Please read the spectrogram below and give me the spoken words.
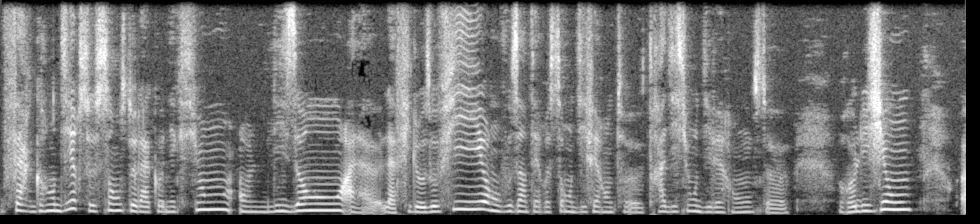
faire grandir ce sens de la connexion en lisant la, philosophie, en vous intéressant aux différentes euh, traditions, aux différentes euh, religions. et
